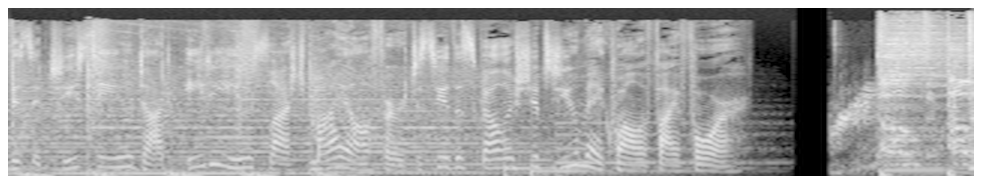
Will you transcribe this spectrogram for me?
Visit gcu.edu slash myoffer to see the scholarships you may qualify for. Oh, oh,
